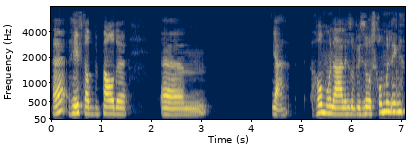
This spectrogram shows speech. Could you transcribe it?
hè, heeft dat bepaalde um, ja, hormonale sowieso schommelingen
